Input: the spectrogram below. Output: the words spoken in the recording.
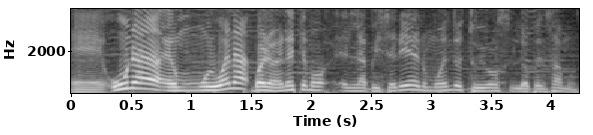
Eh, una eh, muy buena. Bueno, en este mo- en la pizzería en un momento estuvimos, lo pensamos.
